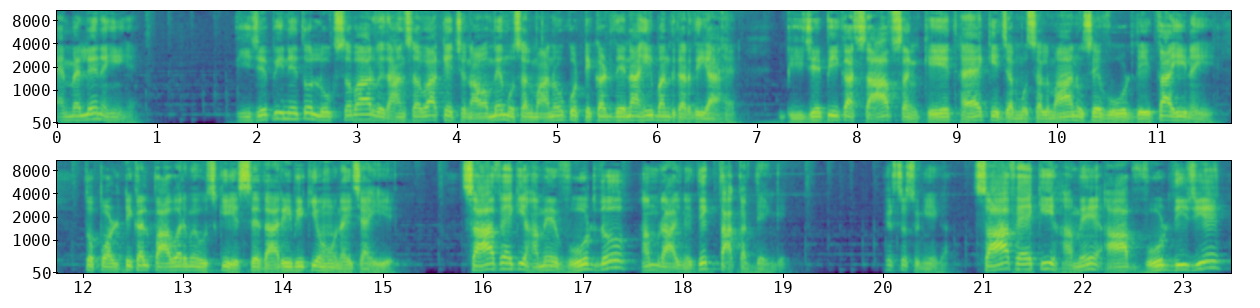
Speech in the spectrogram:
एमएलए नहीं है। बीजेपी ने तो लोकसभा और विधानसभा के चुनाव में मुसलमानों को टिकट देना ही बंद कर दिया है। बीजेपी का साफ़ संकेत है कि जब मुसलमान उसे वोट देता ही नहीं तो पॉलिटिकल पावर में उसकी हिस्सेदारी भी क्यों होनी चाहिए? साफ़ है कि हमें वोट दो, हम राजनीतिक ताकत देंगे। फिर से सुनिएगा। साफ़ है कि हमें आप वोट दीजिए,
